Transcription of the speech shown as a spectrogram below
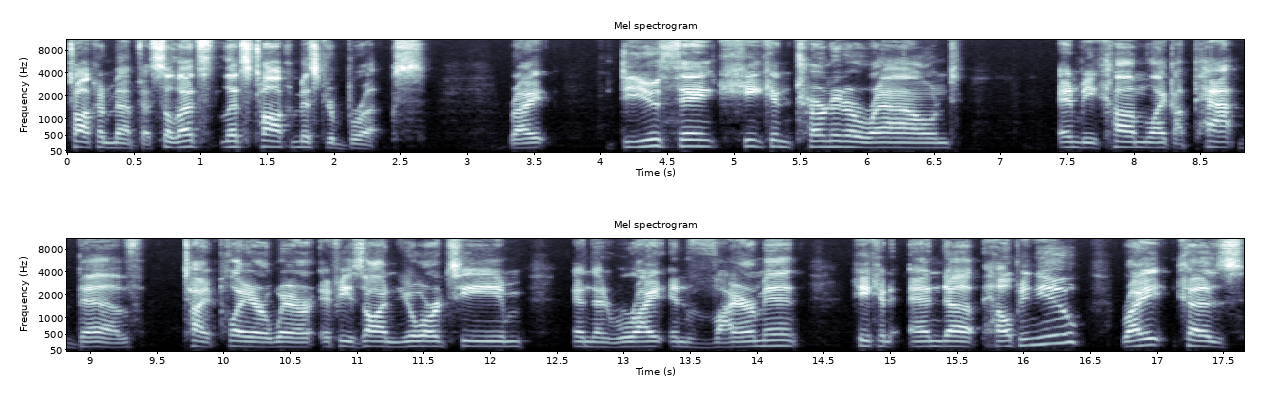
Talking Memphis. So let's let's talk Mr. Brooks, right? Do you think he can turn it around and become like a Pat Bev type player, where if he's on your team and the right environment, he can end up helping you, right? Because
